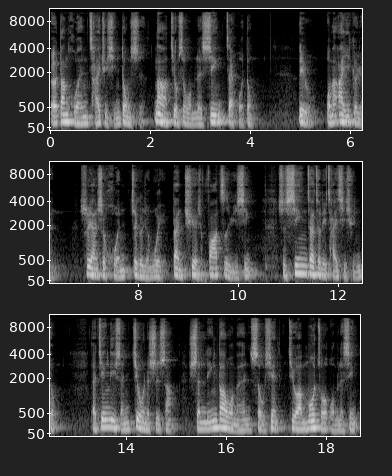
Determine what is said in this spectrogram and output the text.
而当魂采取行动时，那就是我们的心在活动。例如，我们爱一个人，虽然是魂这个人位，但却发自于心，是心在这里采取行动。在经历神救恩的事上，神领导我们，首先就要摸着我们的心。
